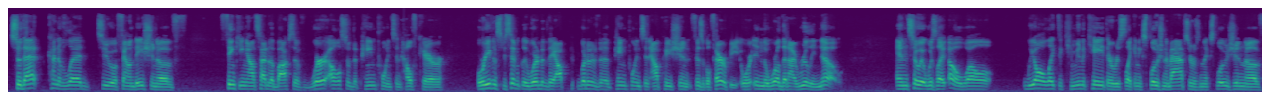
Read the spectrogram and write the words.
so that kind of led to a foundation of thinking outside of the box of where else are the pain points in healthcare or even specifically, what are the op- what are the pain points in outpatient physical therapy or in the world that I really know? And so it was like, oh well, we all like to communicate. There was like an explosion of apps. There was an explosion of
